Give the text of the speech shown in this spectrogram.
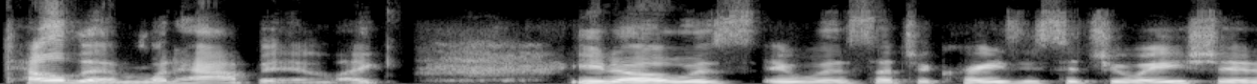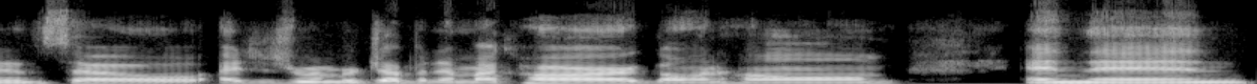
tell them what happened? Like, you know, it was it was such a crazy situation. And so I just remember jumping in my car, going home, and then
